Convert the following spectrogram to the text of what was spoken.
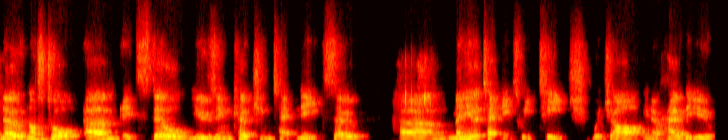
No, not at all. Um, it's still using coaching techniques. So um, many of the techniques we teach, which are you know how do you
